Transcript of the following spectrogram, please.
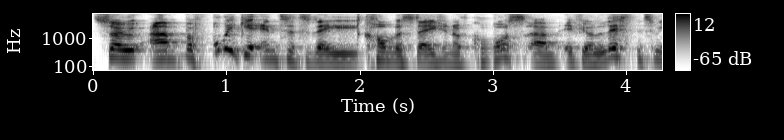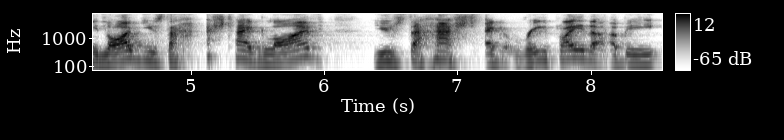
So, um, before we get into today's conversation, of course, um, if you're listening to me live, use the hashtag live, use the hashtag replay. That would be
